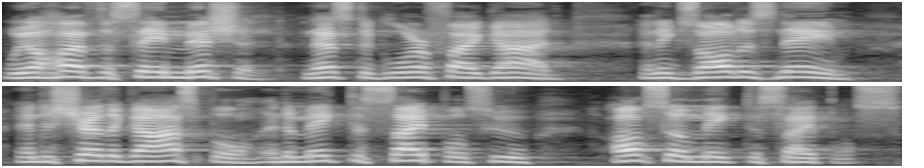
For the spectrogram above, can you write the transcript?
We all have the same mission, and that's to glorify God and exalt His name and to share the gospel and to make disciples who also make disciples.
